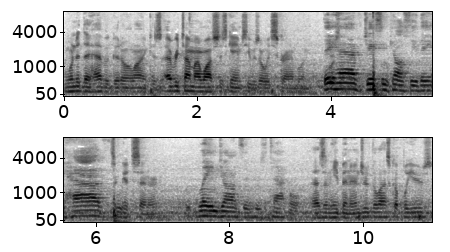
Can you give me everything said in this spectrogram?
When did they have a good O line? Because every time I watched his games, he was always scrambling. They Or something. have Jason Kelce. They have It's a good center. Lane Johnson, who's a tackle. Hasn't he been injured the last couple years?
